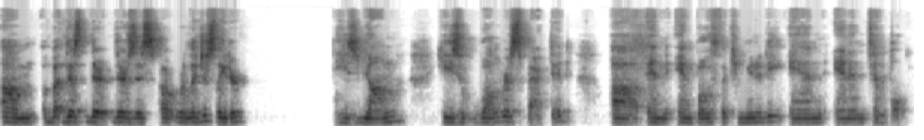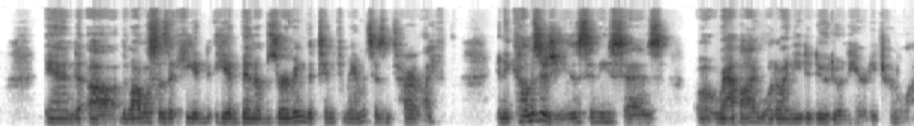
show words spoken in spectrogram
Um, but this, there, there's this uh, religious leader. He's young. He's well respected. Uh, in in both the community and and in temple, and uh, the Bible says that he had he had been observing the Ten Commandments his entire life. And he comes to Jesus and he says, oh, Rabbi, what do I need to do to inherit eternal life?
